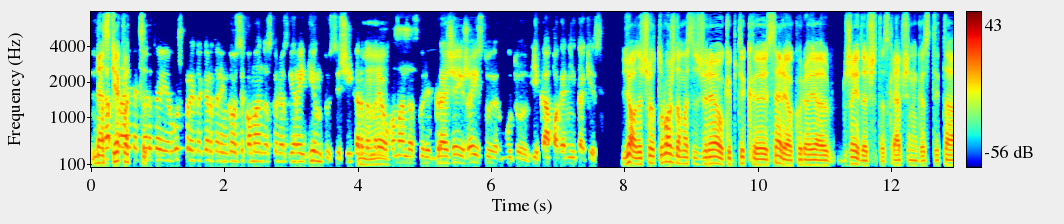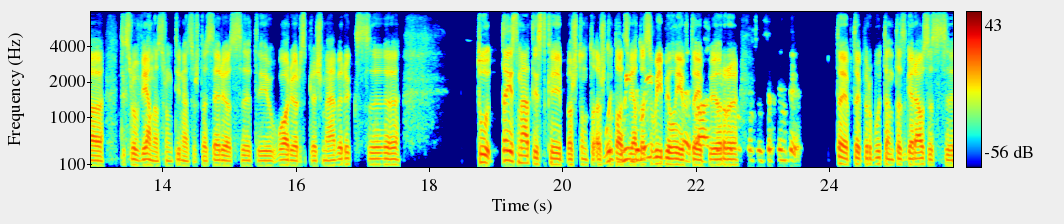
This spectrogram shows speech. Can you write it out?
nes kiek... Praeitą kartą ir už praeitą kartą rinkausi komandas, kurios gerai gintųsi. Šį kartą mm. norėjau komandas, kuri gražiai žaistų ir būtų į ką paganyti akis. Jo, tačiau ruoždamasis žiūrėjau kaip tik seriją, kurioje žaidė šitas krepšininkas, tai ta, tiksliau, vienas rungtynės iš tos serijos, tai Warriors prieš Mavericks. Tu tais metais, kaip aštuntos we, vietos We Believe, taip, ir... 2007 Taip, taip ir būtent tas geriausias e,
